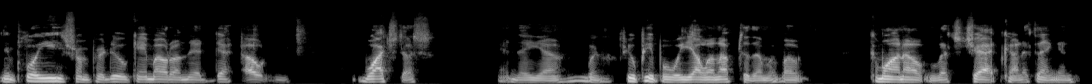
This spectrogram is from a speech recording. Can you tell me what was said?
employees from purdue came out on their deck out and watched us and they uh when a few people were yelling up to them about come on out and let's chat kind of thing and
